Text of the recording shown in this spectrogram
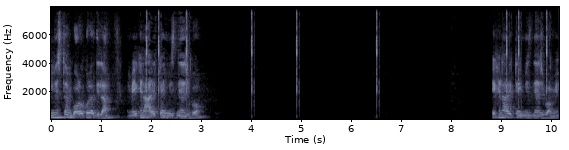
ইমেজটা আমি বড় করে দিলাম। আমি এখানে আরেকটা ইমেজ নিয়ে আসব। এখানে আরেকটা ইমেজ নিয়ে আসব আমি।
